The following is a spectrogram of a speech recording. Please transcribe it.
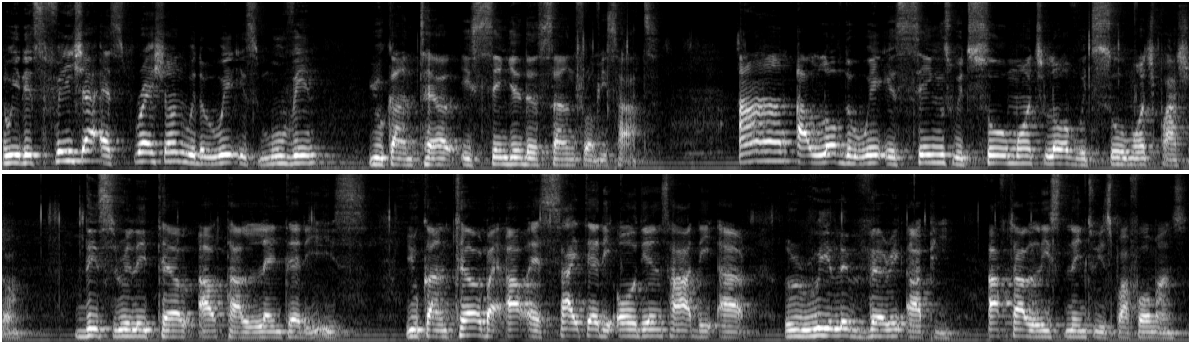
with his facial expression, with the way he's moving, you can tell he's singing the song from his heart. And I love the way he sings with so much love, with so much passion. This really tells how talented he is. You can tell by how excited the audience are. They are really very happy after listening to his performance.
